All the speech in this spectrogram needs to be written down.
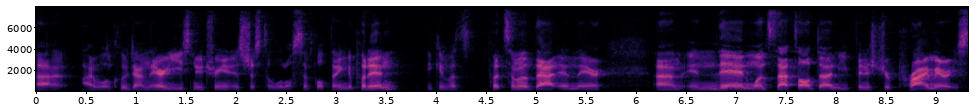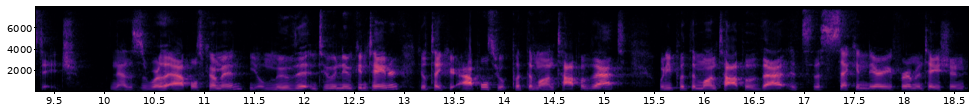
uh, I will include down there. Yeast nutrient is just a little simple thing to put in. You can put, some of that in there. Um, and then once that's all done, you've finished your primary stage. Now this is where the apples come in. You'll move it into a new container. You'll take your apples, you'll put them on top of that. When you put them on top of that, it's the secondary fermentation.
